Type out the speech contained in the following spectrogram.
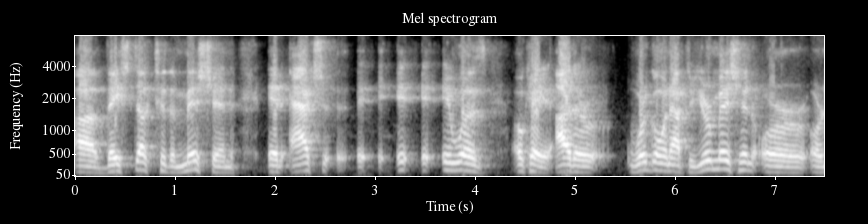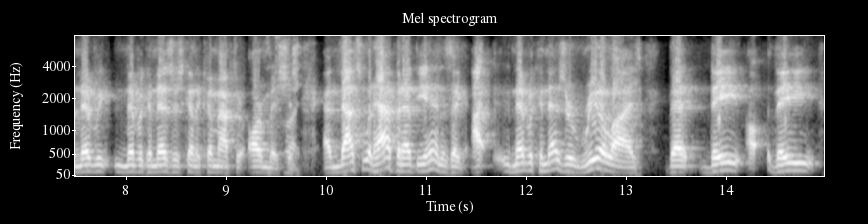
uh, they stuck to the mission it actually it, it, it, it was okay either we're going after your mission or or Nebuchadnezzar is going to come after our mission. Right. And that's what happened at the end. It's like I, Nebuchadnezzar realized that they they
